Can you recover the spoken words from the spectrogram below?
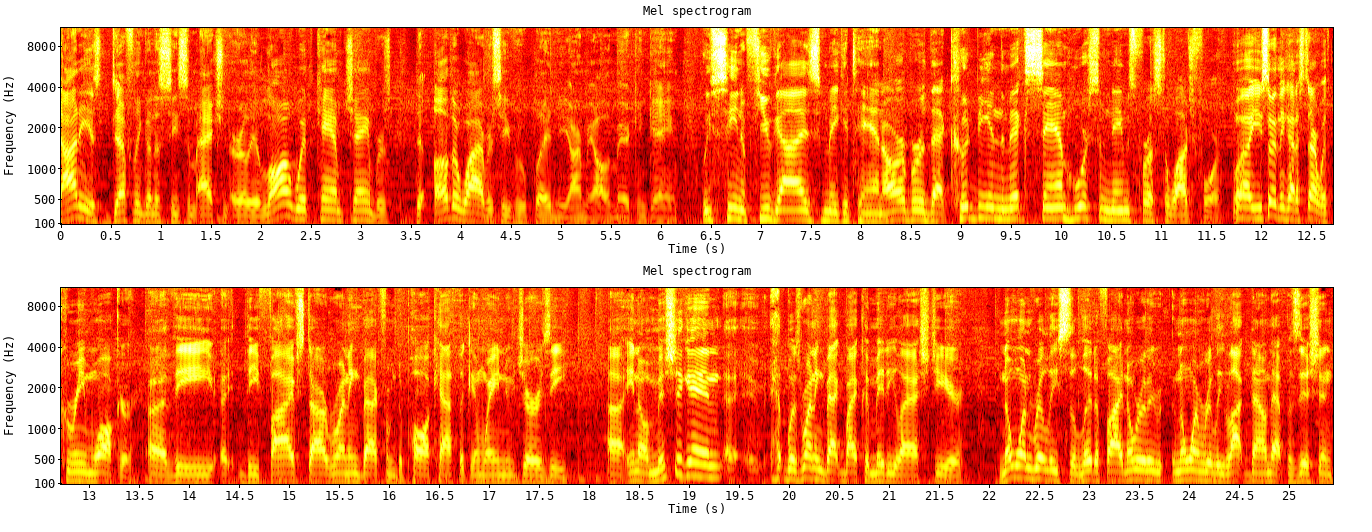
Donnie is definitely going to see some action early, along with Cam Chambers, the other wide receiver who played in the Army All American game. We've seen a few guys make it to Ann Arbor that could be in the mix. Sam, who are some names for us to watch for? Well, you certainly got to start with Kareem Walker, uh, the, uh, the five star running back from DePaul Catholic in Wayne, New Jersey. Uh, you know, Michigan uh, was running back by committee last year. No one really solidified, no, really, no one really locked down that position.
